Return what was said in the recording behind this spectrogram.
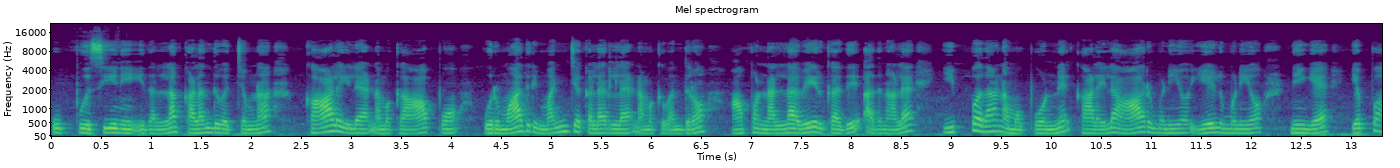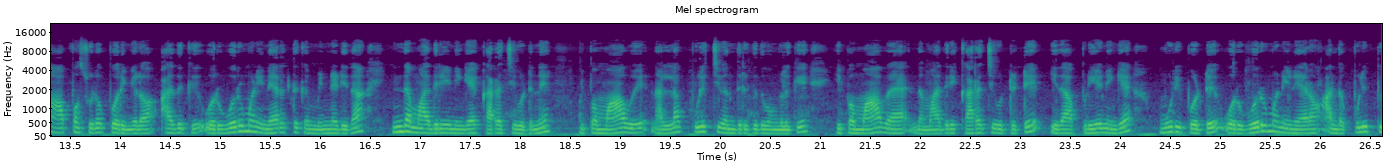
உப்பு சீனி இதெல்லாம் கலந்து வச்சோம்னா காலையில் நமக்கு ஆப்பம் ஒரு மாதிரி மஞ்சள் கலரில் நமக்கு வந்துடும் ஆப்பம் நல்லாவே இருக்காது. அதனால் இப்போ தான் நம்ம பொண்ணு காலையில் ஆறு மணியோ ஏழு மணியோ நீங்கள் எப்போ ஆப்பம் சுட போகிறீங்களோ அதுக்கு ஒரு ஒரு மணி நேரத்துக்கு முன்னாடி தான் இந்த மாதிரி நீங்கள் கரைச்சி விட்டுன்னு இப்போ மாவு நல்லா புளிச்சு வந்திருக்குது உங்களுக்கு. இப்போ மாவை இந்த மாதிரி கரைச்சி விட்டுட்டு இதை அப்படியே நீங்கள் மூடி போட்டு ஒரு ஒரு மணி நேரம் அந்த புளிப்பு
